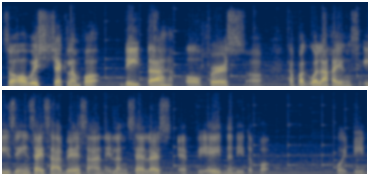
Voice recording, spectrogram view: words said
So, always check lang po, data, offers. So, kapag wala kayong easy insight, sabi, saan ilang sellers, FBA, nandito po. 14.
